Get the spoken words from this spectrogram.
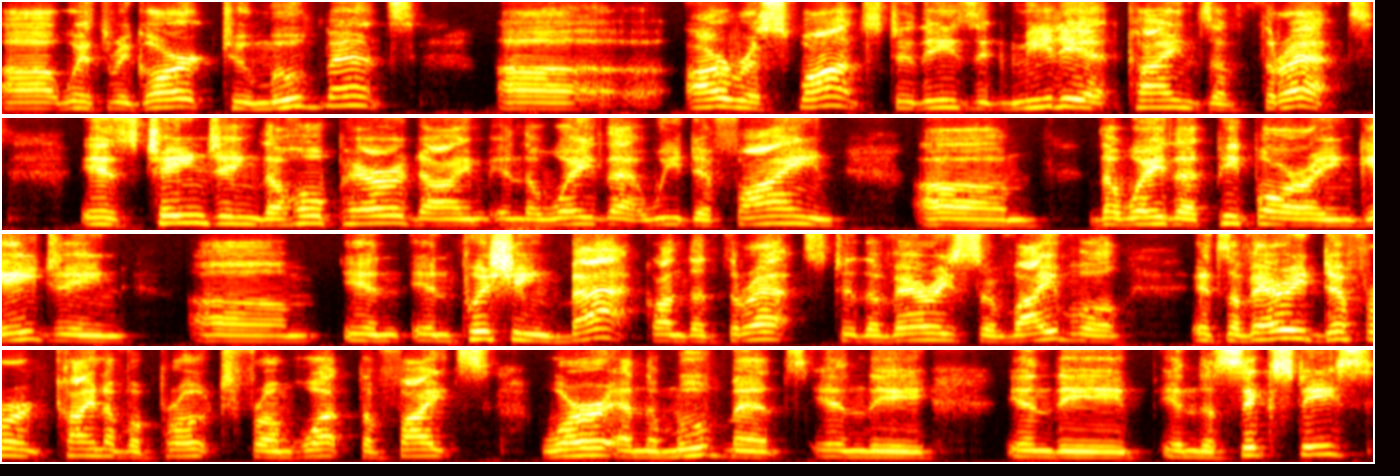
uh, with regard to movements uh, our response to these immediate kinds of threats. is changing the whole paradigm in the way that we define um, the way that people are engaging um, in in pushing back on the threats to the very survival. It's a very different kind of approach from what the fights were and the movements in the in the in the 60s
